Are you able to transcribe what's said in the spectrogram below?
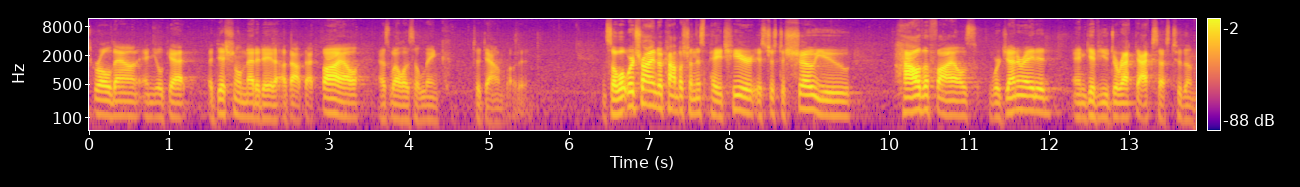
scroll down, and you'll get additional metadata about that file, as well as a link to download it. And so what we're trying to accomplish on this page here is just to show you how the files were generated and give you direct access to them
